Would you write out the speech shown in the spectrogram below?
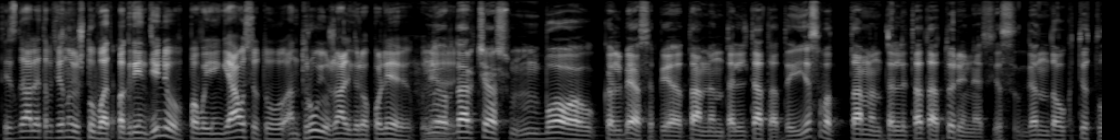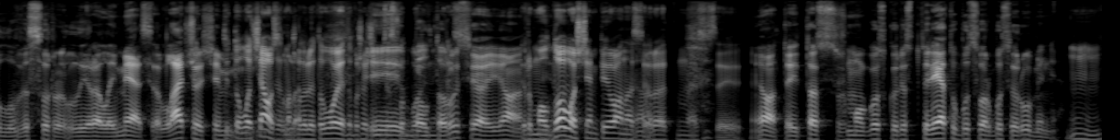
tai jis gali tapti vienu iš tų vat, pagrindinių, pavojingiausių tų antrųjų žalgerio polėjų. kurie- Ir dar čia aš buvau kalbėjęs apie tą mentalitetą. Tai jis va, tą mentalitetą turi, nes jis gan daug titulų visur yra laimėjęs. Ir Latvijos čempionas. Tituluočiausias, man atrodo, Lietuvoje dabar žaidžiantis futbolininkas. Baltarusijoje, jo. Ir Moldovos čempionas Jo. yra. Nes, Jo, tai tas žmogus, kuris turėtų būti svarbus ir rūbinė. Mhm.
